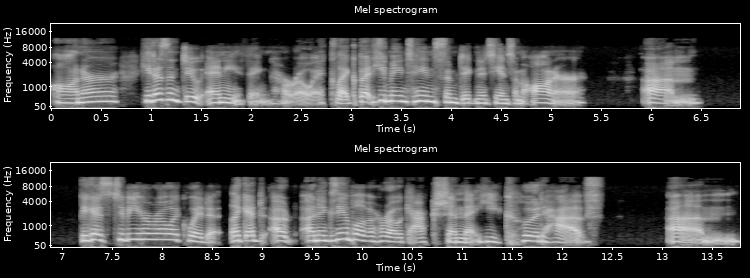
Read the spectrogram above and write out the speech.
honor. He doesn't do anything heroic, like, but he maintains some dignity and some honor. Um, because to be heroic would like a, a, an example of a heroic action that he could have um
